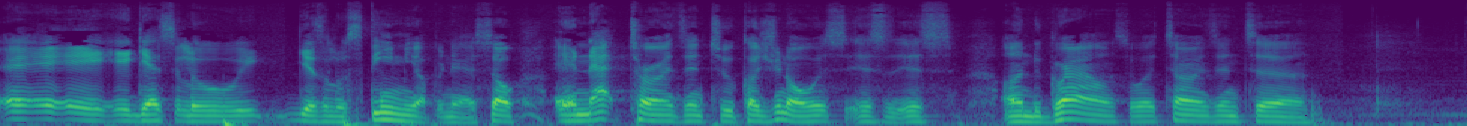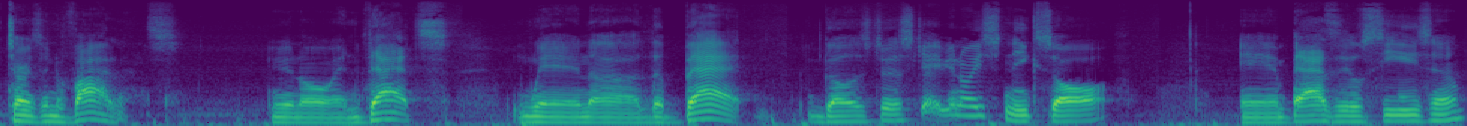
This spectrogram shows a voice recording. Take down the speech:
it, it, it gets a little it gets a little steamy up in there. So and that turns into because you know it's it's it's underground, so it turns into turns into violence, you know, and that's when uh, the bat goes to escape. You know, he sneaks off, and Basil sees him,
